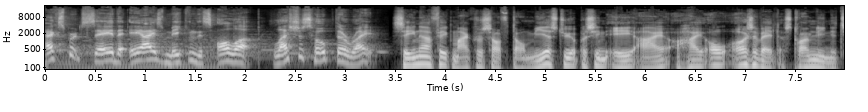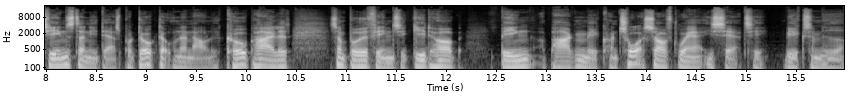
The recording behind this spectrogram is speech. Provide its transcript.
Experts say the AI is making this all up. Let's just hope they're right. Senere fik Microsoft dog mere styr på sin AI og har i år også valgt at strømligne tjenesterne i deres produkter under navnet Copilot, som både findes i GitHub, Bing og pakken med kontorsoftware især til virksomheder.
